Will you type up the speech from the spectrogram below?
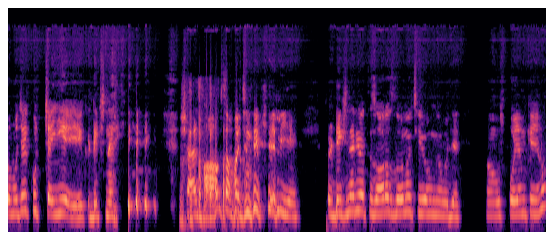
तो मुझे कुछ चाहिए एक डिक्शनरी शायद भाव समझने के लिए। तो डिक्शनरी और थिसॉरस दोनों चाहिए होंगे मुझे उस पोएम के यू नो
